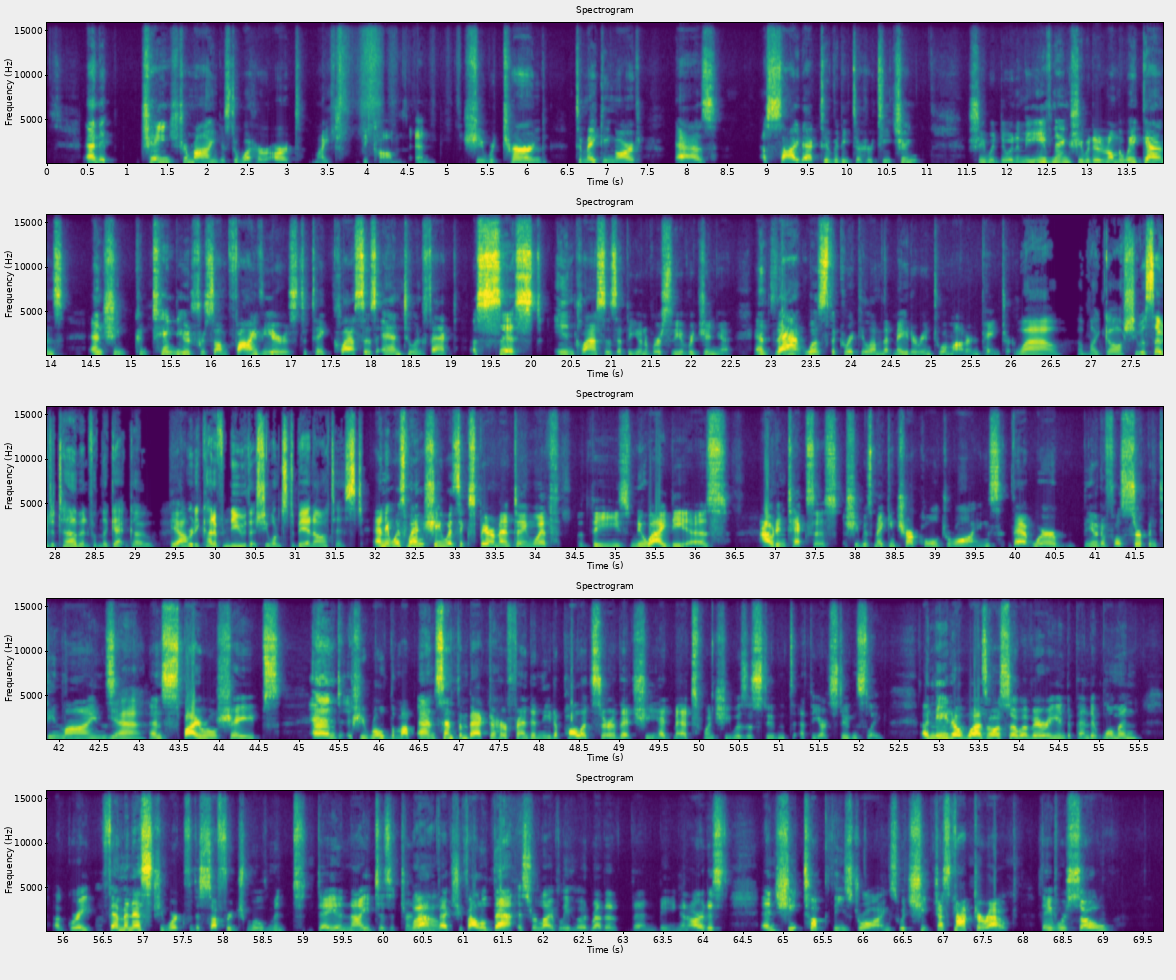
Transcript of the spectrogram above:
And it changed her mind as to what her art might become. And she returned to making art as a side activity to her teaching she would do it in the evening, she would do it on the weekends, and she continued for some five years to take classes and to, in fact, assist in classes at the University of Virginia. And that was the curriculum that made her into a modern painter. Wow. Oh my gosh. She was so determined from the get go. Yeah. And really kind of knew that she wanted to be an artist. And it was when she was experimenting with these new ideas out in Texas. She was making charcoal drawings that were beautiful serpentine lines yeah. and spiral shapes. And she rolled them up and sent them back to her friend Anita Pollitzer that she had met when she was a student at the Art Students League. Anita was also a very independent woman a great feminist. She worked for the suffrage movement day and night, as it turned wow. out. In fact, she followed that as her livelihood rather than being an artist. And she took these drawings, which she just knocked her out. They were so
